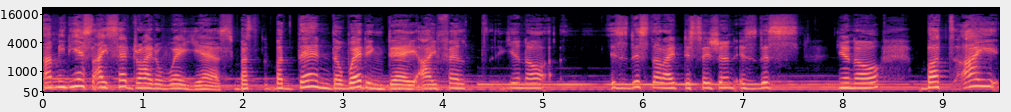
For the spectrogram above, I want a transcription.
I mean, yes, I said right away yes, but but then the wedding day, I felt, you know, is this the right decision? Is this, you know? But I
